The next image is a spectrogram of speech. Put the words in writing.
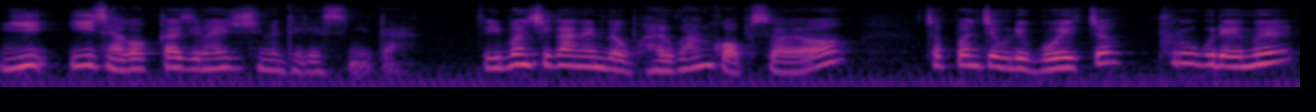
이, 이 작업까지만 해주시면 되겠습니다. 이번 시간에 뭐 발굴한 거 없어요. 첫 번째 우리 뭐 했죠? 프로그램을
